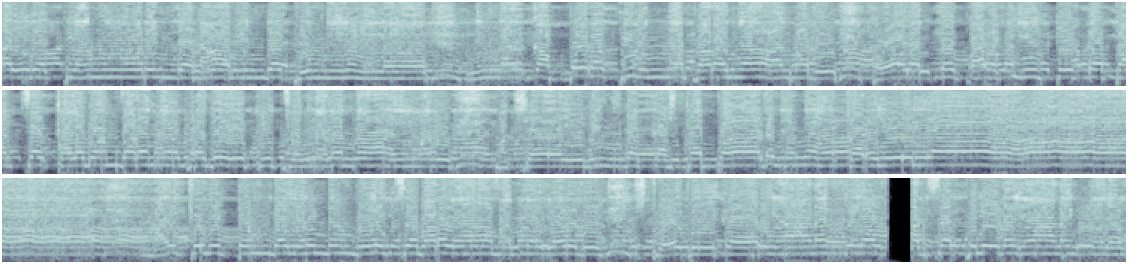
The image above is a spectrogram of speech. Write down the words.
ആയിരത്തി അഞ്ഞൂറിന്റെ രാവിന്റെ പിന്നിലുള്ള നിങ്ങൾക്കപ്പുറത്തിരുന്ന് പറഞ്ഞാൽ മതി. കോളത്ത് പറക്കിയിട്ടിട്ട് പച്ചക്കളവം പറഞ്ഞ് പ്രചരിപ്പിച്ച് നടന്നാൽ മതി. പക്ഷേ ഇതിന്റെ കഷ്ടപ്പാട് നിങ്ങൾക്കറിയില്ല. മൈക്ക് കിട്ടുമ്പോ എന്തും വിളിച്ച് പറയാമെന്ന് കരുതി. സ്റ്റേജിൽ കയറിയാണെങ്കിലും വാട്സപ്പിലൂടെയാണെങ്കിലും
